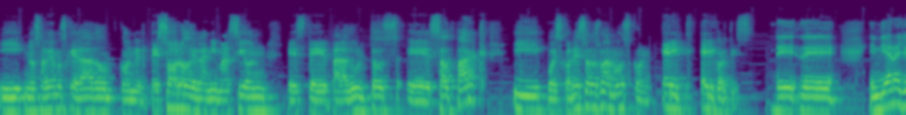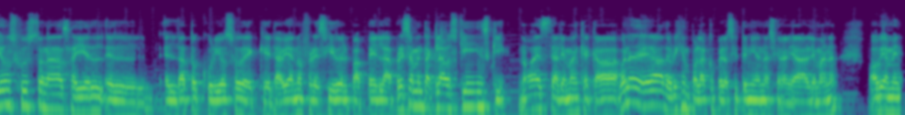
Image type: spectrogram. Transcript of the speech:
y nos habíamos quedado con el tesoro de la animación este, para adultos eh, South Park y pues con eso nos vamos con Eric, Eric Ortiz. De, Indiana Jones, justo nada ahí el, el, dato curioso de que le habían ofrecido el papel precisamente a Klaus Kinski, ¿no? Este alemán que acababa, bueno, era de origen polaco, pero sí tenía nacionalidad alemana. Obviamente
